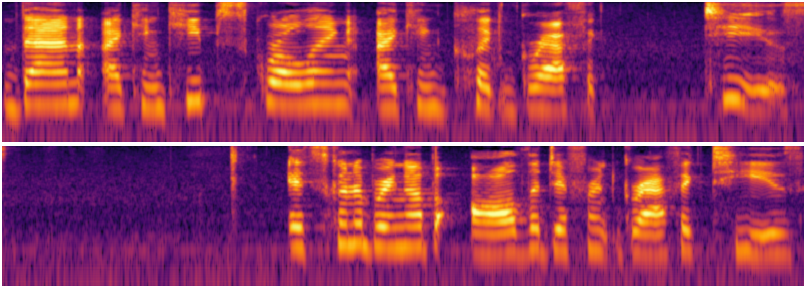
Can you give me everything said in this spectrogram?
Then I can keep scrolling. I can click graphic tees it's going to bring up all the different graphic tees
